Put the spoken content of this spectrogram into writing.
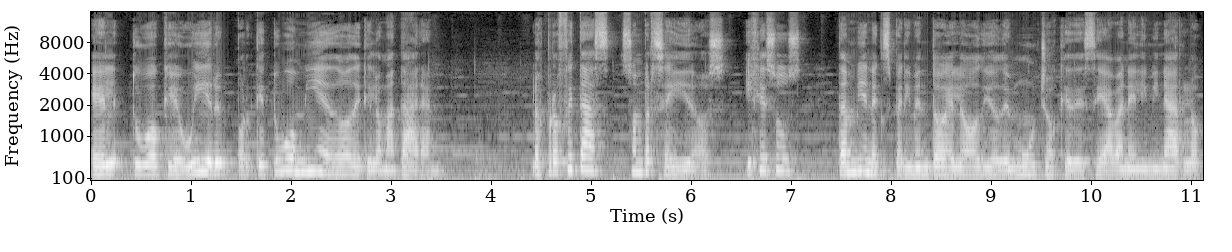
Él tuvo que huir porque tuvo miedo de que lo mataran. Los profetas son perseguidos y Jesús también experimentó el odio de muchos que deseaban eliminarlo,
